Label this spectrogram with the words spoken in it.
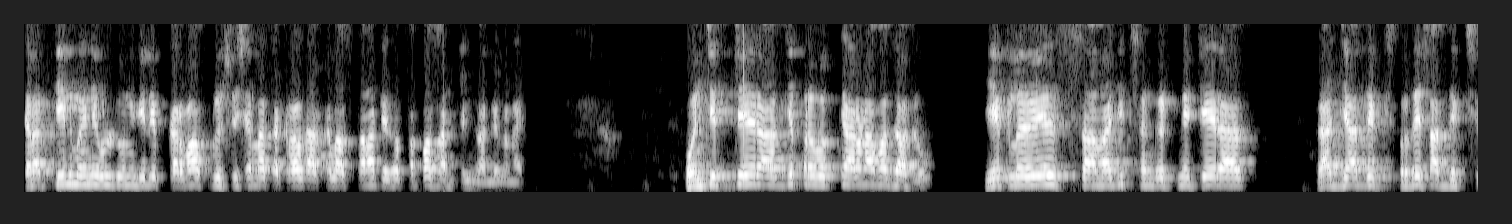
त्याला तीन महिने उलटून गेली. कर्मा पोलीस स्टेशनला तक्रार दाखल असताना त्याचा तपास आणखी झालेला नाही. वंचितचे राज्य प्रवक्ते अरुणाबा जाधव एकलव्य सामाजिक संघटनेचे रा- राज्याध्यक्ष प्रदेशाध्यक्ष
